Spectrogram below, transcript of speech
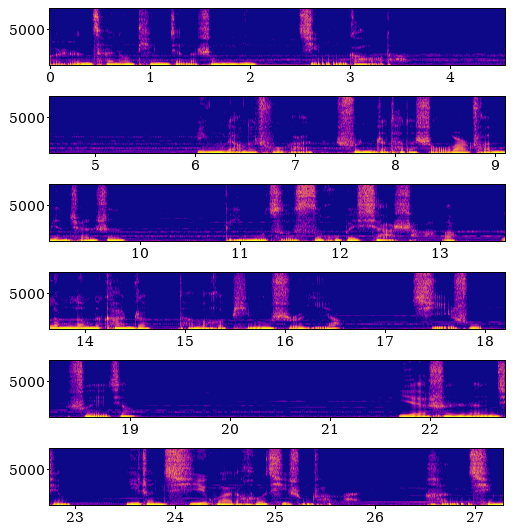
个人才能听见的声音警告他。冰凉的触感顺着他的手腕传遍全身，李木子似乎被吓傻了，愣愣地看着他们和平时一样，洗漱、睡觉。夜深人静，一阵奇怪的呵气声传来，很轻，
